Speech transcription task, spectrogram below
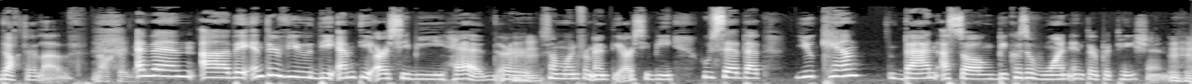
Dr. Love. Dr. Love. And then uh, they interviewed the MTRCB head or Mm-hmm. someone from MTRCB who said that you can't ban a song because of one interpretation Mm-hmm.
